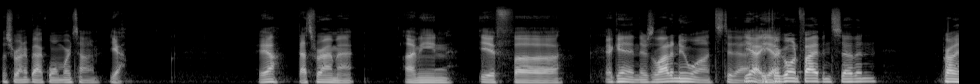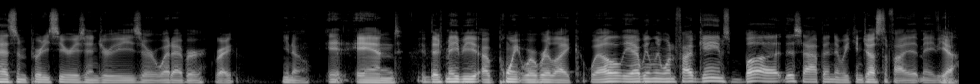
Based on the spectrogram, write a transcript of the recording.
let's run it back one more time. yeah, yeah. That's where I'm at. I mean, if uh, Again, there's a lot of nuance to that. Yeah, if yeah. they're going five and seven, probably had some pretty serious injuries or whatever. right, You know, it, and there's maybe a point where we're like, well, yeah, we only won five games, but this happened, and we can justify it. Maybe. yeah,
